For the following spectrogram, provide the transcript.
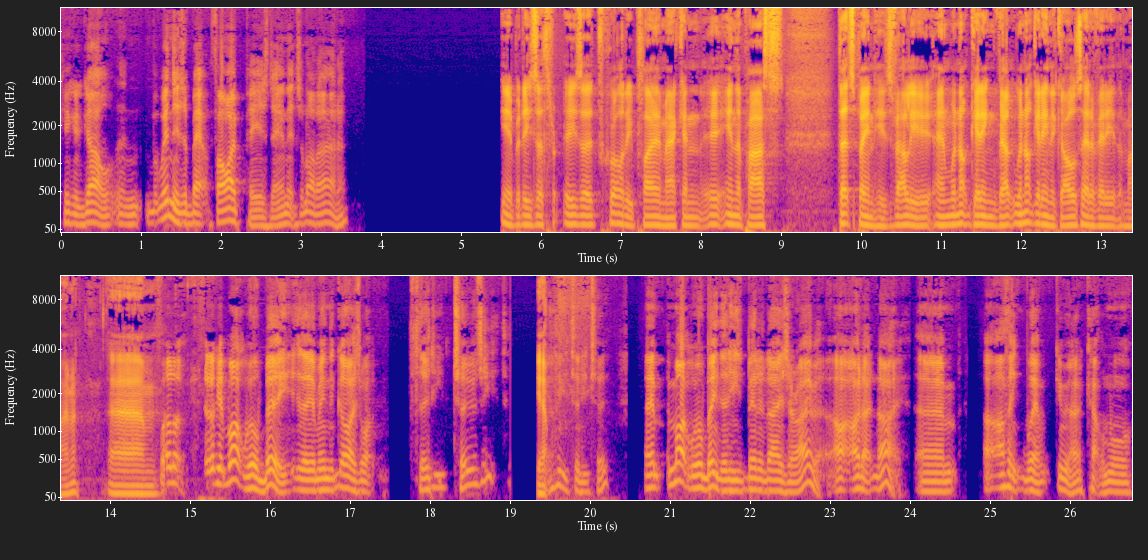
kick a goal. And but when there's about five pairs down, it's a lot harder. Yeah, but he's a th- he's a quality player, Mac, and in the past that's been his value, and we're not getting val- we're not getting the goals out of Eddie at the moment. Um, well, look, look, it might well be. I mean, the guy's what thirty two, is he? Yeah, I think thirty two. Um, it might well be that his better days are over. I, I don't know. Um, I think well, give me a couple more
